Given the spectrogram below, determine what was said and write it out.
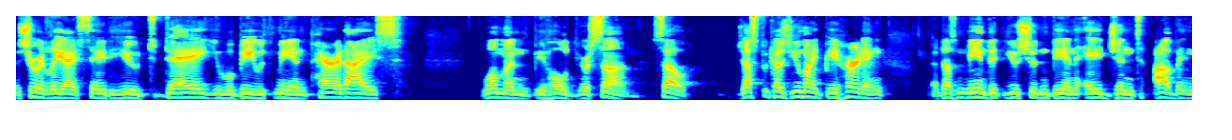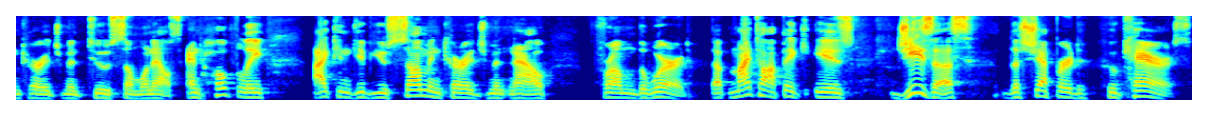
Assuredly, I say to you, today you will be with me in paradise. Woman, behold your son. So, just because you might be hurting, that doesn't mean that you shouldn't be an agent of encouragement to someone else. And hopefully, I can give you some encouragement now from the word. Uh, my topic is Jesus, the shepherd who cares.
